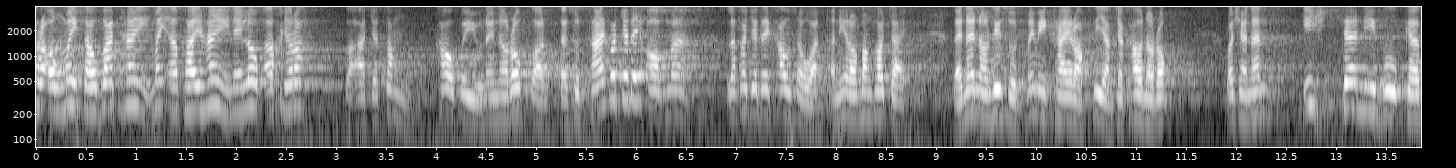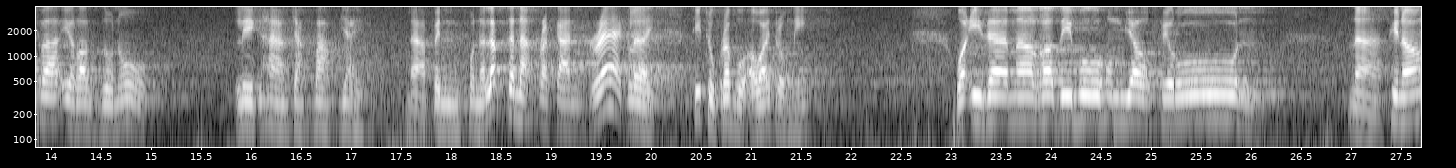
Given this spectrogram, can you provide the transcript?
พระองค์ไม่เตาบัตให้ไม่อภัยให้ในโลกอาคิรอก็อาจจะต้องเข้าไปอยู่ในนรกก่อน แต่สุดท้ายก็จะได้ออกมา แล้วก็จะได้เข้าสวรรค์อันนี้เราต้องเข้าใจ แต่แน่นอนที่สุดไม่มีใครหรอกที่อยากจะเข้านรก เพราะฉะนั้นอิจตานิบุกบาอิรัซุนูหลีกห่างจากบาปใหญ่นะเป็นคุณลักษณะประการแรกเลยที่ถูกระบุเอาไว้ตรงนี้ ว่าอิดามากดิบูฮุมยาฟิรูนนะพี่น้อง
